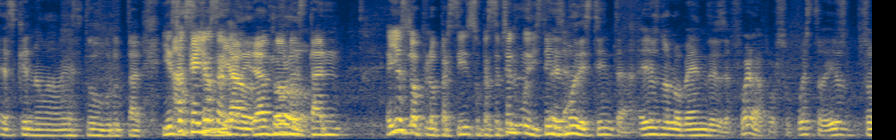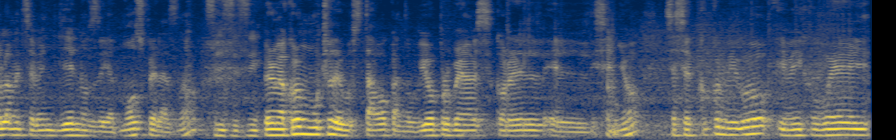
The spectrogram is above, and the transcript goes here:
es que no mames. Estuvo brutal. Y eso que ellos en realidad no lo están. Ellos lo, lo perciben, su percepción es muy distinta. Es muy distinta. Ellos no lo ven desde fuera, por supuesto. Ellos solamente se ven llenos de atmósferas, ¿no? Sí, sí, sí. Pero me acuerdo mucho de Gustavo cuando vio por primera vez correr el, el diseño. Se acercó conmigo y me dijo, güey,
